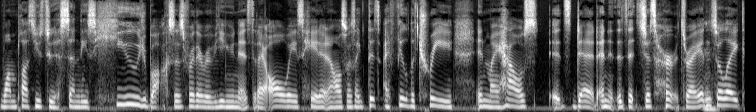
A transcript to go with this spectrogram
OnePlus used to send these huge boxes for their review units that I always hated, and also was like, this. I feel the tree in my house. It's dead, and it, it just hurts, right? And mm. so like,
